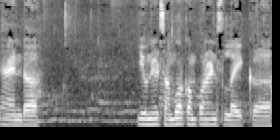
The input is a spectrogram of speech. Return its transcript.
And uh, you need some more components like uh,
